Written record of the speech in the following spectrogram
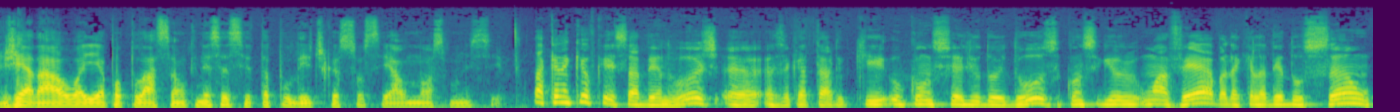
geral aí a população que necessita política social no nosso município. Bacana que eu fiquei sabendo hoje, é, secretário, que o Conselho do Idoso conseguiu uma verba daquela dedução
